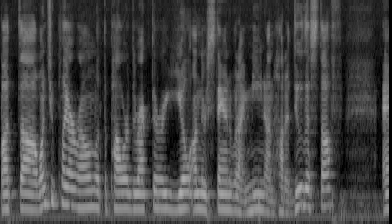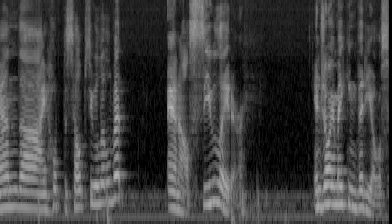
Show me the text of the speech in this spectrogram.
But uh, once you play around with the Power Director, you'll understand what I mean on how to do this stuff. And uh, I hope this helps you a little bit. And I'll see you later. Enjoy making videos.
